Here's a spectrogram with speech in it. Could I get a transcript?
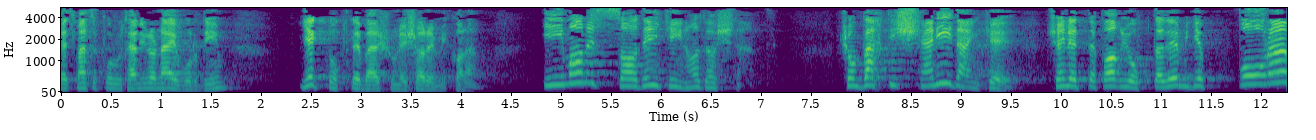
قسمت فروتنی رو نیوردیم یک نکته برشون اشاره می‌کنم. ایمان ساده ای که اینها داشتند. چون وقتی شنیدن که چه اتفاقی افتاده میگه فورا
